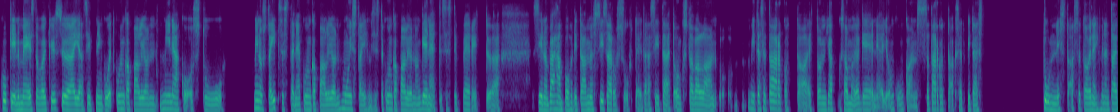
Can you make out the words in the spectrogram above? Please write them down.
kukin meistä voi kysyä, ja sitten niin kuin, että kuinka paljon minä koostuu minusta itsestäni ja kuinka paljon muista ihmisistä, kuinka paljon on geneettisesti perittyä. Siinä vähän pohditaan myös sisarussuhteita ja sitä, että onko tavallaan, mitä se tarkoittaa, että on samoja geenejä jonkun kanssa. Tarkoittaako se, että pitäisi tunnistaa se toinen ihminen tai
